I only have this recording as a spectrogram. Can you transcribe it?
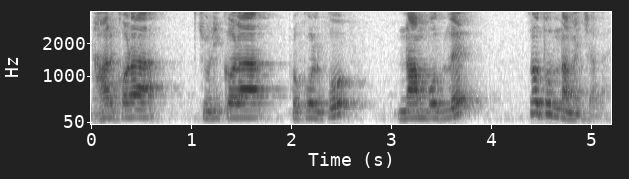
ধার করা, চুরি করা প্রকল্প নাম বদলে নতুন নামে চালায়।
